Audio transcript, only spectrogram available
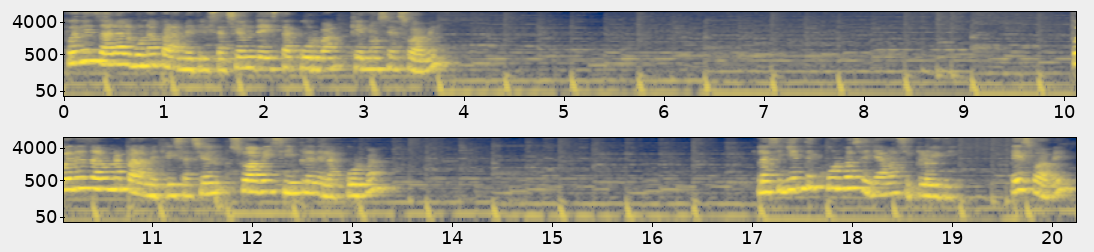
¿Puedes dar alguna parametrización de esta curva que no sea suave? ¿Puedes dar una parametrización suave y simple de la curva? La siguiente curva se llama cicloide. ¿Es suave?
